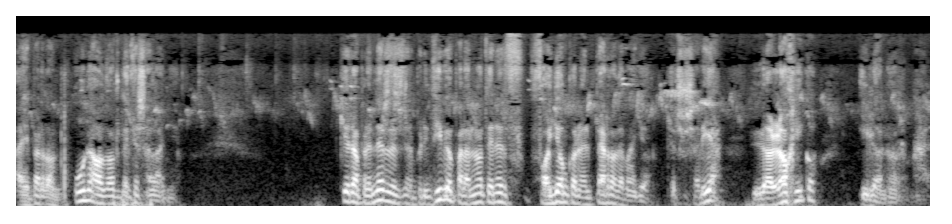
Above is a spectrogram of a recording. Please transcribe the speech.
Ay, perdón, una o dos veces al año. Quiero aprender desde el principio para no tener follón con el perro de mayor. Eso sería lo lógico y lo normal.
